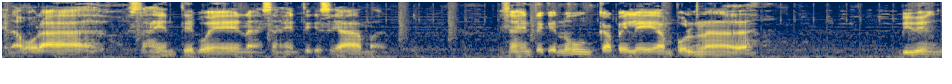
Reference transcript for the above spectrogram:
enamorados, esa gente buena, esa gente que se ama, esa gente que nunca pelean por nada, viven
